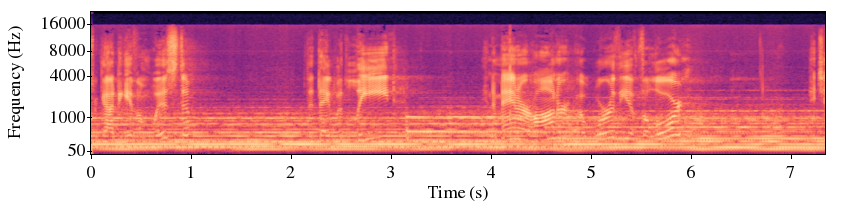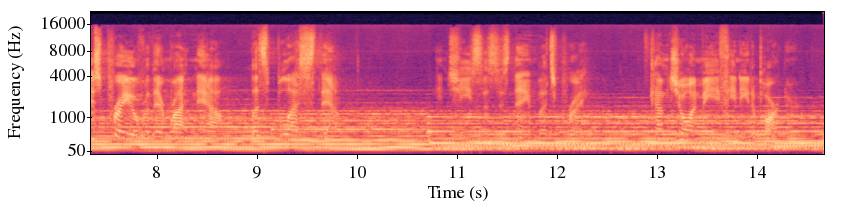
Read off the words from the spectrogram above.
For God to give them wisdom, that they would lead in a manner of honor worthy of the Lord. And just pray over them right now. Let's bless them. In Jesus' name, let's pray. Come join me if you need a partner.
